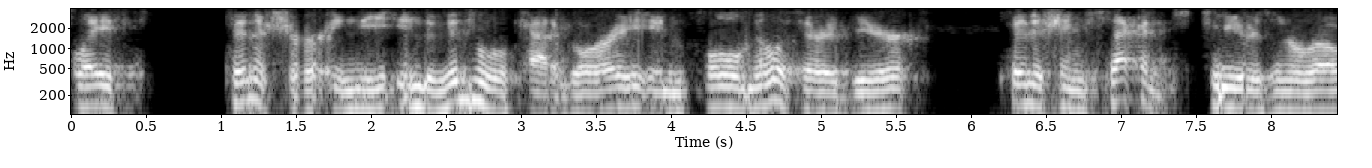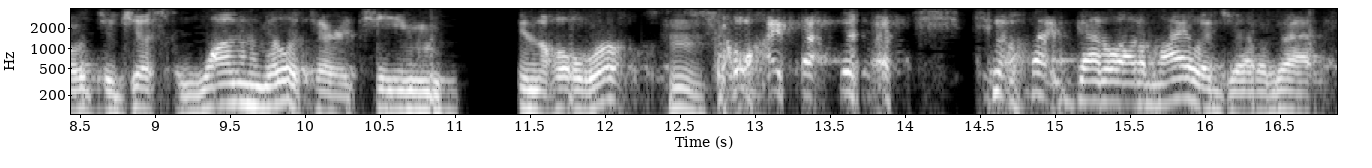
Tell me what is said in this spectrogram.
place finisher in the individual category in full military gear, finishing second two years in a row to just one military team in the whole world. Hmm. So I got, you know, I got a lot of mileage out of that.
